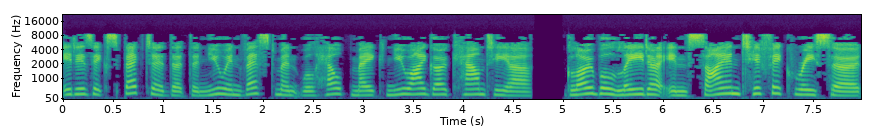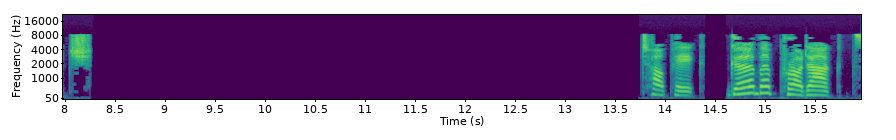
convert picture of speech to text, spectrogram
It is expected that the new investment will help make Newaygo County a global leader in scientific research. Topic: Gerber products.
